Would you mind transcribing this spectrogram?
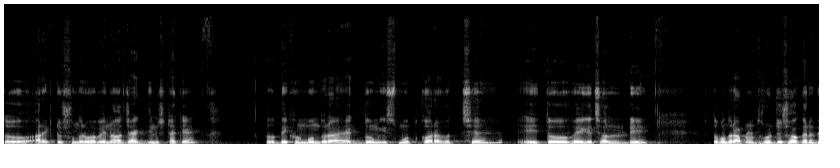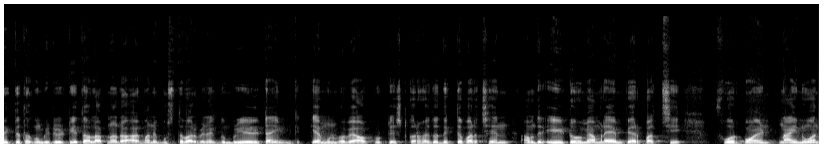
তো আরেকটু সুন্দরভাবে নেওয়া যাক জিনিসটাকে। তো দেখুন বন্ধুরা, একদম স্মুথ করা হচ্ছে, এই তো হয়ে গেছে অলরেডি তো বন্ধুরা, আপনার ধৈর্য সহকারে দেখতে থাকুন ভিডিওটি, তাহলে আপনারা মানে বুঝতে পারবেন একদম রিয়েল টাইম কেমনভাবে আউটপুট টেস্ট করা হয়। তো দেখতে পাচ্ছেন, আমাদের এইট হোমে আমরা এম্পিয়ার পাচ্ছি four point nine one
